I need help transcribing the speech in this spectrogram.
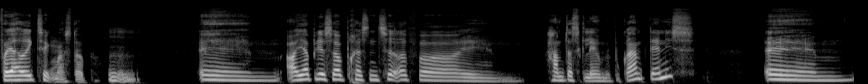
For jeg havde ikke tænkt mig at stoppe. Mm. Øhm, og jeg bliver så præsenteret for øh, ham, der skal lave mit program, Dennis. Øhm,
